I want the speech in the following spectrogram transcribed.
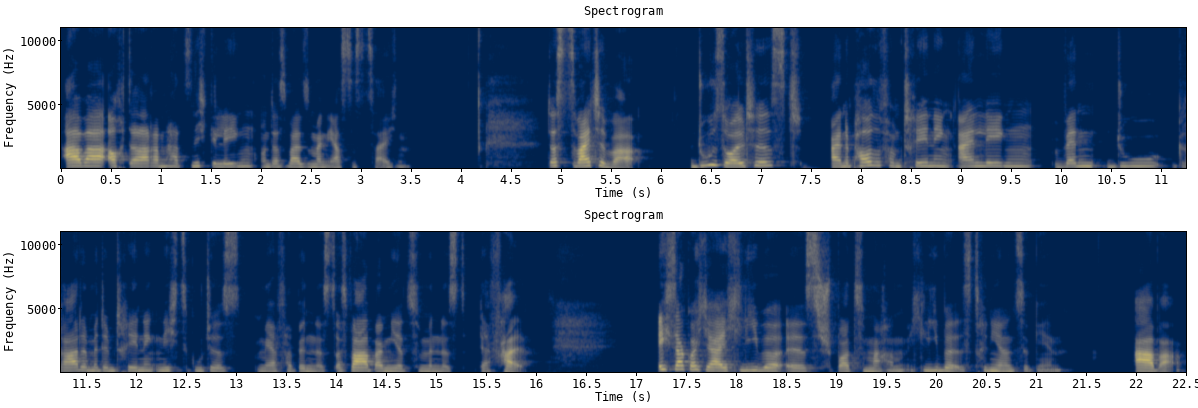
Aber auch daran hat es nicht gelegen und das war also mein erstes Zeichen. Das zweite war, du solltest eine Pause vom Training einlegen, wenn du gerade mit dem Training nichts Gutes mehr verbindest. Das war bei mir zumindest der Fall. Ich sag euch ja, ich liebe es, Sport zu machen. Ich liebe es, trainieren zu gehen. Aber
